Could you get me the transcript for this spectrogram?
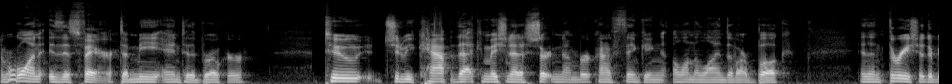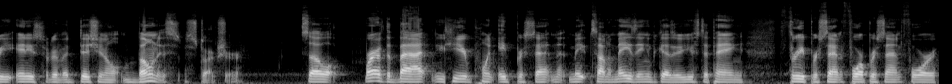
number one, is this fair to me and to the broker? Two, should we cap that commission at a certain number, kind of thinking along the lines of our book? And then three, should there be any sort of additional bonus structure? So right off the bat, you hear 0.8%, and it may sound amazing because you're used to paying 3%, 4% for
